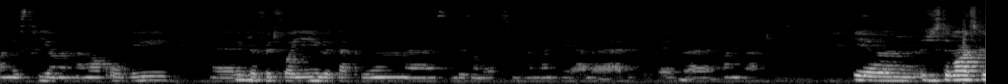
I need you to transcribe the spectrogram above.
en Estrie, on a le manoir OV. Euh, avec le feu de foyer, le taproom, euh, c'est des endroits qui sont vraiment agréables à, découvrir euh, en hiver, je pense. Et justement, est-ce que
